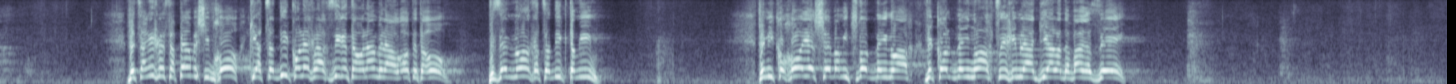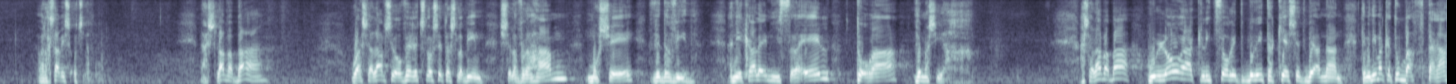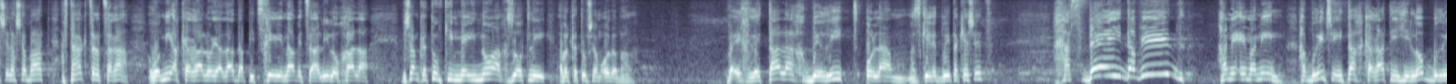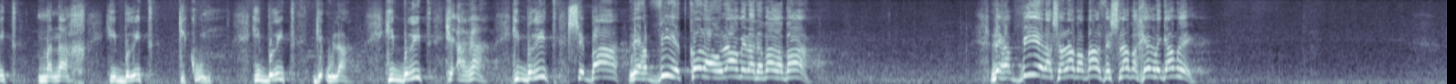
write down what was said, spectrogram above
וצריך לספר בשבחו, כי הצדיק הולך להחזיר את העולם ולהראות את האור. וזה נוח הצדיק תמים. ומכוחו יש שבע מצוות בני נוח, וכל בני נוח צריכים להגיע לדבר הזה. אבל עכשיו יש עוד שלב. והשלב הבא הוא השלב שעובר את שלושת השלבים של אברהם, משה ודוד. אני אקרא להם ישראל, תורה ומשיח. השלב הבא הוא לא רק ליצור את ברית הקשת בענן. אתם יודעים מה כתוב בהפטרה של השבת? הפטרה קצרצרה. רוני עקרה לא ילדה, פצחי רינה וצהלי לא חלה. ושם כתוב כי מי נוח זאת לי, אבל כתוב שם עוד דבר. ואכרתה לך ברית עולם. מזכיר את ברית הקשת? חסדי דוד הנאמנים. הברית שאיתך קראתי היא לא ברית מנח, היא ברית תיקון. היא ברית גאולה. היא ברית הארה. היא ברית שבאה להביא את כל העולם אל הדבר הבא. להביא אל השלב הבא זה שלב אחר לגמרי.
